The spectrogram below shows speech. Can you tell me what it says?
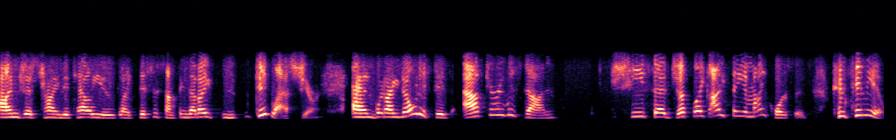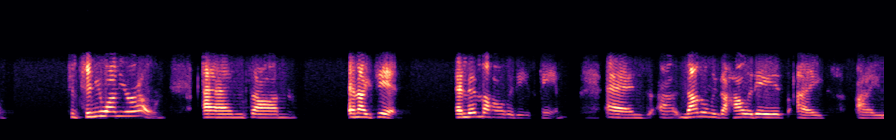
I'm just trying to tell you, like, this is something that I did last year, and what I noticed is after it was done, she said, just like I say in my courses, continue, continue on your own, and um, and I did, and then the holidays came, and uh, not only the holidays, I I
